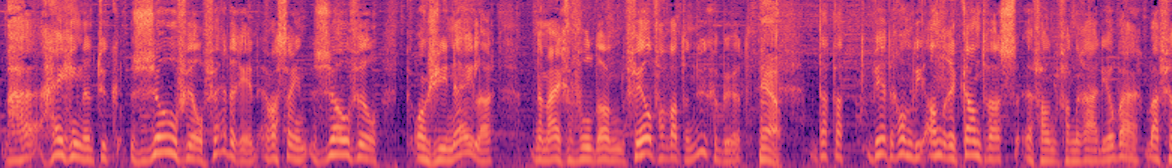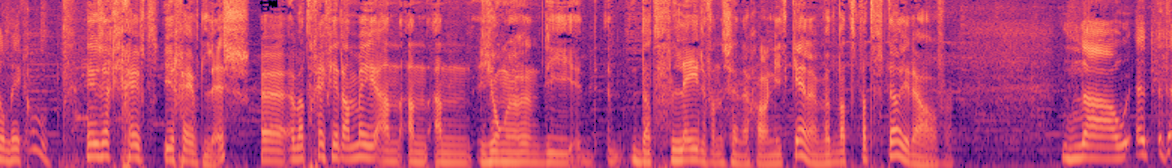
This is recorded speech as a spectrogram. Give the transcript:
Maar hij ging er natuurlijk zoveel verder in. Er was daarin zoveel origineler, naar mijn gevoel, dan veel van wat er nu gebeurt. Ja. Dat dat wederom die andere kant was eh, van, van de radio, waar, waar veel meer kon. En je zegt, je geeft, je geeft les. Eh, wat geef je dan mee aan, aan, aan jongeren die dat verleden van de zender gewoon niet kennen? Wat, wat, wat vertel je daarover? Nou, het,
